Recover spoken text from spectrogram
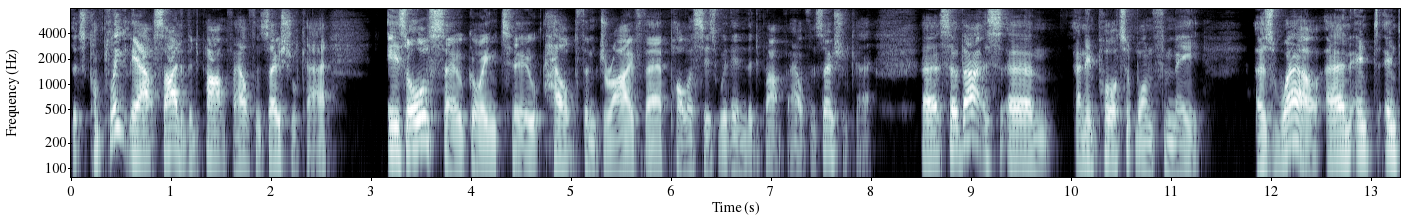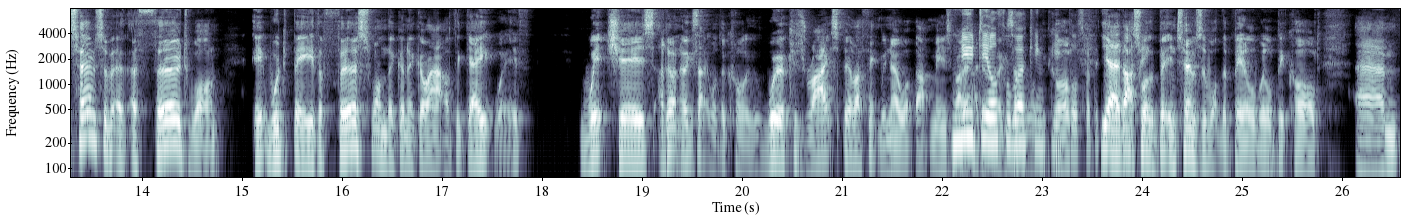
that's completely outside of the Department for Health and Social Care is also going to help them drive their policies within the Department for Health and Social Care. Uh, so that is um, an important one for me as well. And in, in terms of a, a third one, it would be the first one they're going to go out of the gate with, which is I don't know exactly what they call it, the workers' rights bill. I think we know what that means. New Deal for exactly Working People. Yeah, that's what. But in terms of what the bill will be called, um,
